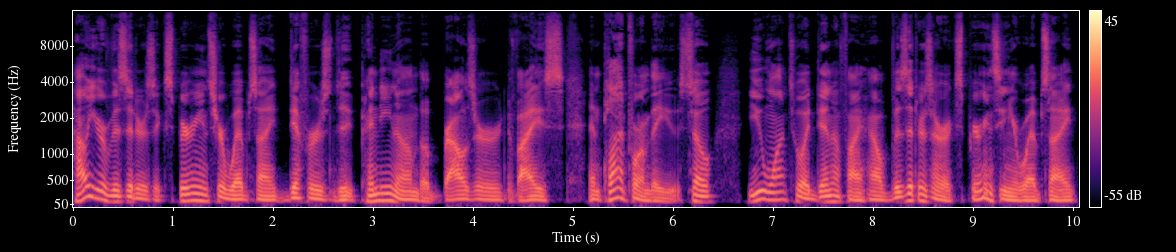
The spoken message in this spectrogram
How your visitors experience your website differs depending on the browser, device, and platform they use. So, you want to identify how visitors are experiencing your website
